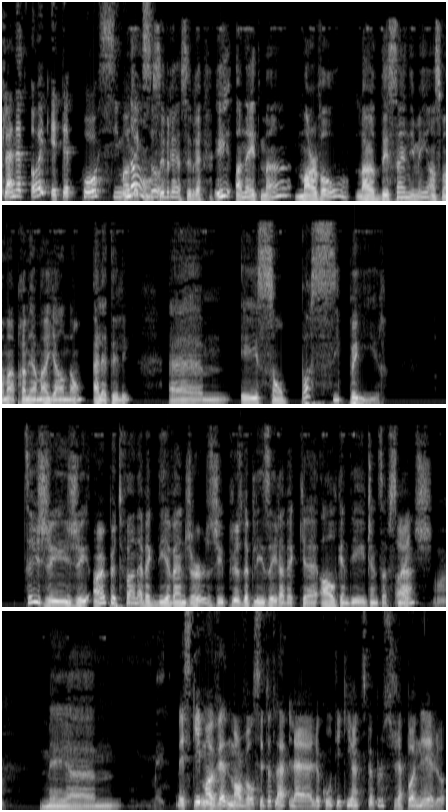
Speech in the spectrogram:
Planète Hulk était pas si mauvais Non, que ça. c'est vrai, c'est vrai. Et honnêtement, Marvel, leurs dessins animés en ce moment, premièrement, il y en a à la télé, euh, et sont pas si pires. Tu sais, j'ai, j'ai un peu de fun avec The Avengers, j'ai plus de plaisir avec euh, Hulk and the Agents of Smash, Ouais. mais euh, Mais ce qui est mauvais de Marvel, c'est tout la, la- le côté qui est un petit peu plus japonais, là.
